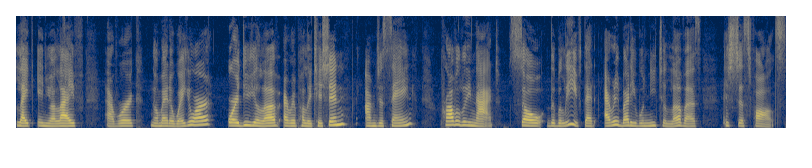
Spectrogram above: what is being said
Like in your life, at work, no matter where you are? Or do you love every politician? I'm just saying. Probably not. So the belief that everybody will need to love us is just false.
